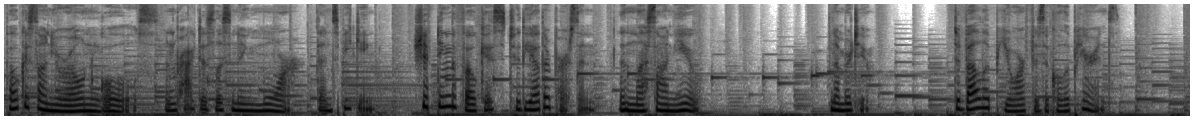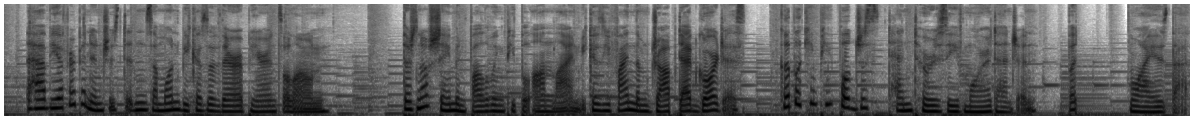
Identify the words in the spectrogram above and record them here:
Focus on your own goals and practice listening more than speaking, shifting the focus to the other person and less on you. Number two, develop your physical appearance. Have you ever been interested in someone because of their appearance alone? There's no shame in following people online because you find them drop dead gorgeous. Good looking people just tend to receive more attention. But why is that?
